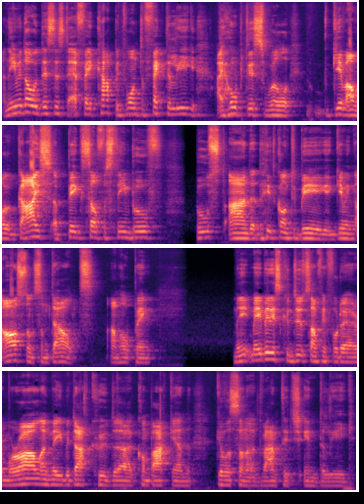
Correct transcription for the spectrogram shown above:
And even though this is the FA Cup, it won't affect the league. I hope this will give our guys a big self-esteem boost, boost, and it's going to be giving Arsenal some doubts. I'm hoping. Maybe this could do something for their morale, and maybe that could uh, come back and give us an advantage in the league.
